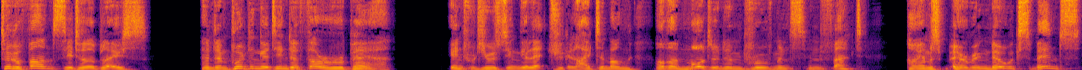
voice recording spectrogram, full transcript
took a fancy to the place, and am putting it into thorough repair, introducing the electric light among other modern improvements, in fact, I am sparing no expense.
